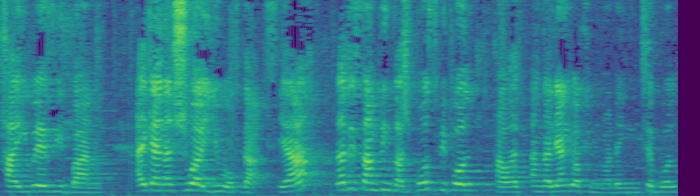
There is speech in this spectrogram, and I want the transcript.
haiwezi burn i can assure you of that yeah? That is something that most people hawaangaliangi wakinunua dining table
